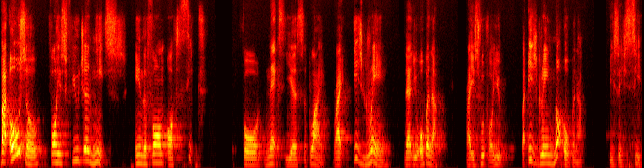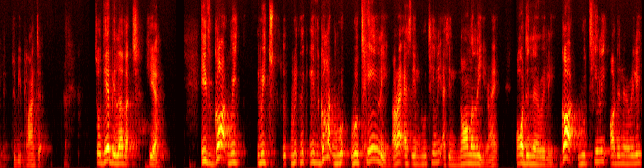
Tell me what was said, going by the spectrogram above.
but also for his future needs in the form of seed for next year's supply, right? Each grain that you open up, right, is food for you. But each grain not open up is a seed to be planted. So, dear beloved, here, if God re, if God routinely, all right, as in routinely, as in normally, right, ordinarily, God routinely, ordinarily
